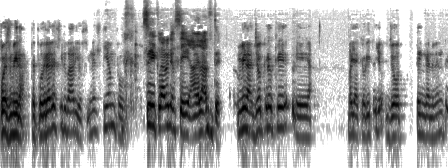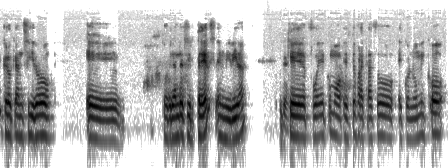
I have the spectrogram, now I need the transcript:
Pues mira, te podría decir varios, ¿tienes tiempo? Sí, claro que sí, adelante. Mira, yo creo que, eh, vaya, que ahorita yo, yo tenga en mente, creo que han sido, eh, podrían decir, tres en mi vida, okay. que fue como este fracaso económico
